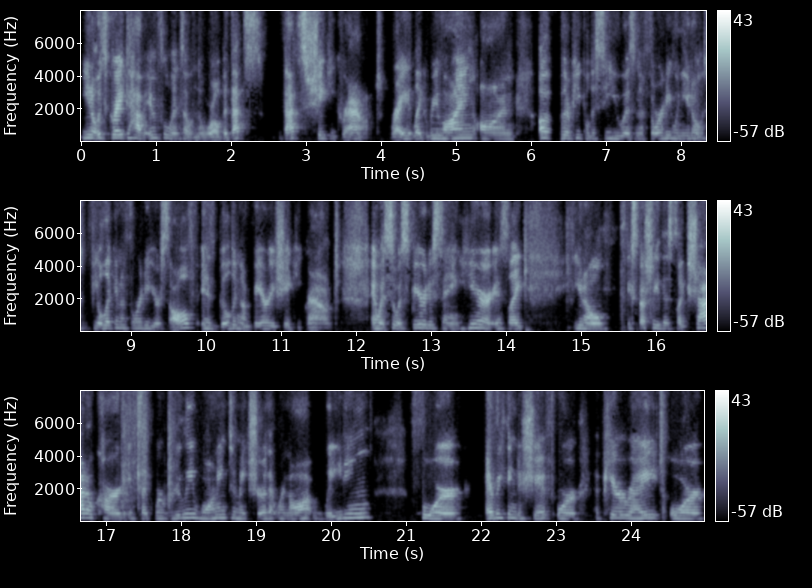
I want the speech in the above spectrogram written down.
you know, it's great to have influence out in the world, but that's that's shaky ground, right? Like relying on other people to see you as an authority when you don't feel like an authority yourself is building on very shaky ground. And what so what spirit is saying here is like, you know, especially this like shadow card, it's like we're really wanting to make sure that we're not waiting for everything to shift or appear right or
